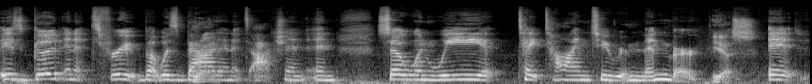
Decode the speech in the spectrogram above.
is good in its fruit, but was bad Right. in its action. And so when we take time to remember, Yes. it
